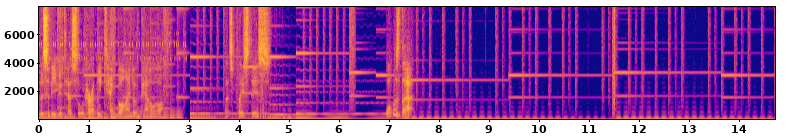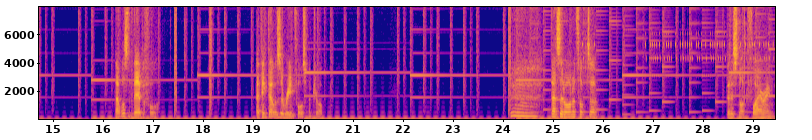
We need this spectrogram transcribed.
This would be a good test. So we're currently 10 behind on power. Let's place this. What was that? That wasn't there before. I think that was a reinforcement drop. That's an ornithopter. But it's not firing.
